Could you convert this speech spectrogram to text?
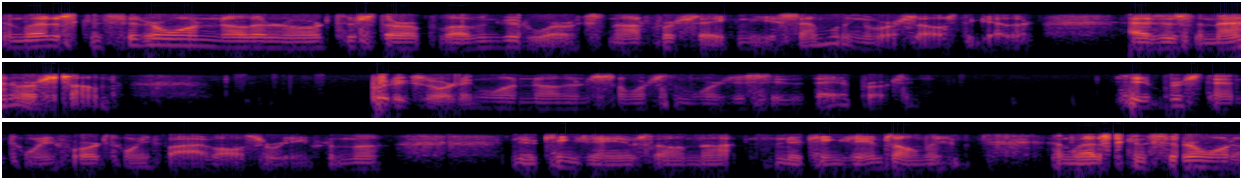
And let us consider one another in order to stir up love and good works, not forsaking the assembling of ourselves together, as is the manner of some, but exhorting one another, and so much the more as you see the day approaching. Hebrews 10, 24 25, also reading from the New King James, though I'm not New King James only. And let us consider one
